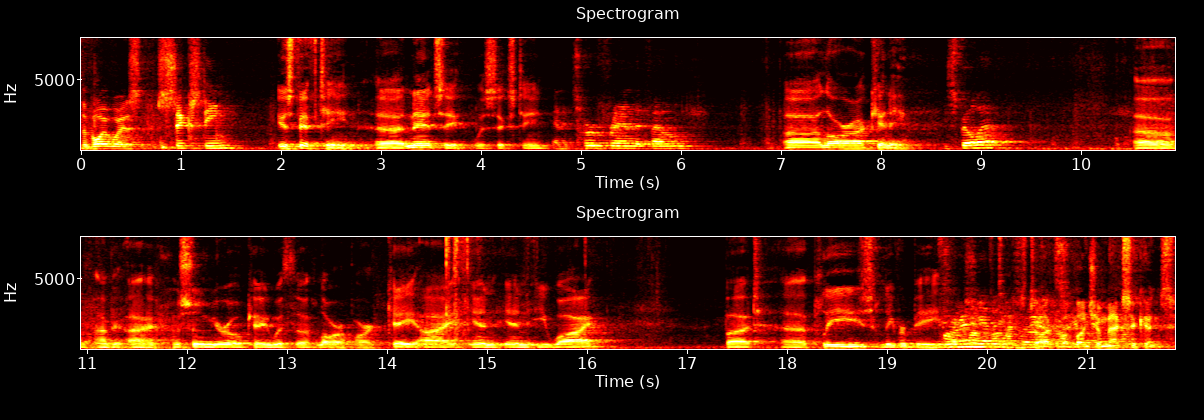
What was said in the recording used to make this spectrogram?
The boy was 16, He was 15. Uh, Nancy was 16. And it's her friend that found him? Uh, Laura Kinney. You spell that? Uh, I, I assume you're okay with the Laura part. K I N N E Y. But uh, please leave her be. Let's talk of a bunch of Mexicans.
